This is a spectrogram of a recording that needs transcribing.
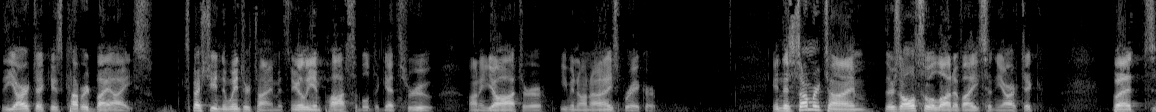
the Arctic is covered by ice, especially in the wintertime. It's nearly impossible to get through on a yacht or even on an icebreaker. In the summertime, there's also a lot of ice in the Arctic, but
